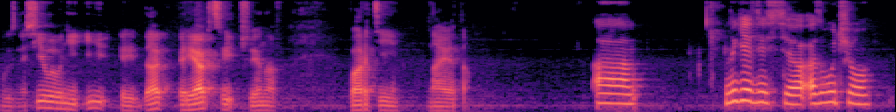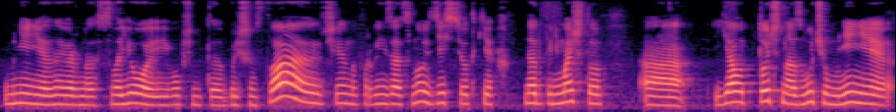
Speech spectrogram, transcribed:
в изнасиловании и реакции членов партии на это? А, ну, я здесь э, озвучу мнение, наверное, свое и, в общем-то, большинства членов организации, но здесь все-таки надо понимать, что а, я вот точно озвучил мнение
